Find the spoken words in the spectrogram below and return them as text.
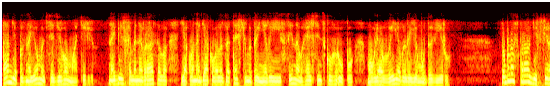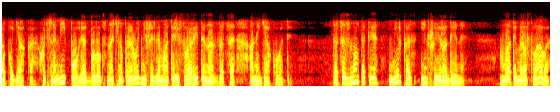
Там я познайомився з його матір'ю. Найбільше мене вразило, як вона дякувала за те, що ми прийняли її сина в гельсінську групу, мовляв, виявили йому довіру. То була справді щира подяка, хоч, на мій погляд, було б значно природніше для матері сварити нас за це, а не дякувати. Та це знов таки мірка з іншої родини. Мати Мирослава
